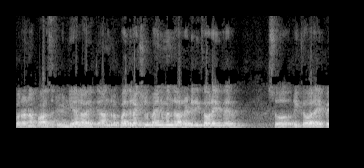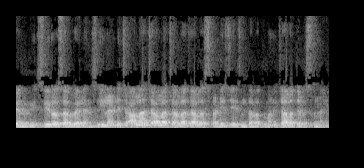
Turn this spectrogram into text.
కరోనా పాజిటివ్ ఇండియాలో అయితే అందులో పది లక్షల పైన మంది ఆల్రెడీ రికవర్ అయిపోయారు. సో రికవర్ అయిపోయినవి సీరో సర్వేలెన్స్ ఇలాంటి చాలా చాలా చాలా చాలా స్టడీస్ చేసిన తర్వాత మనకి చాలా తెలుస్తున్నాయి.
